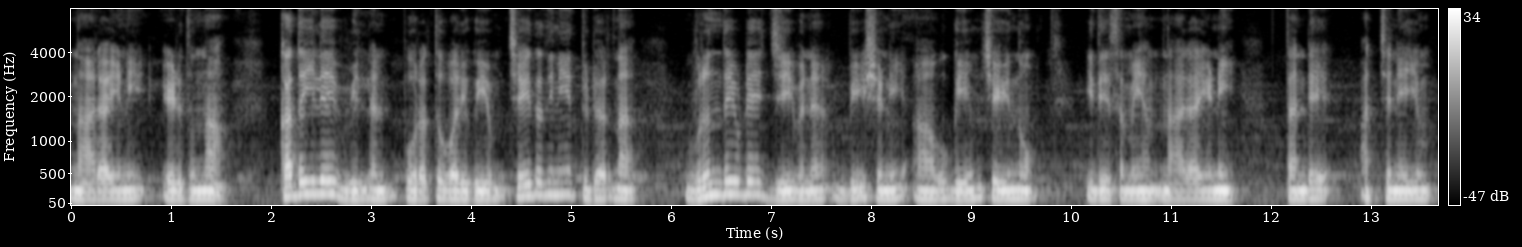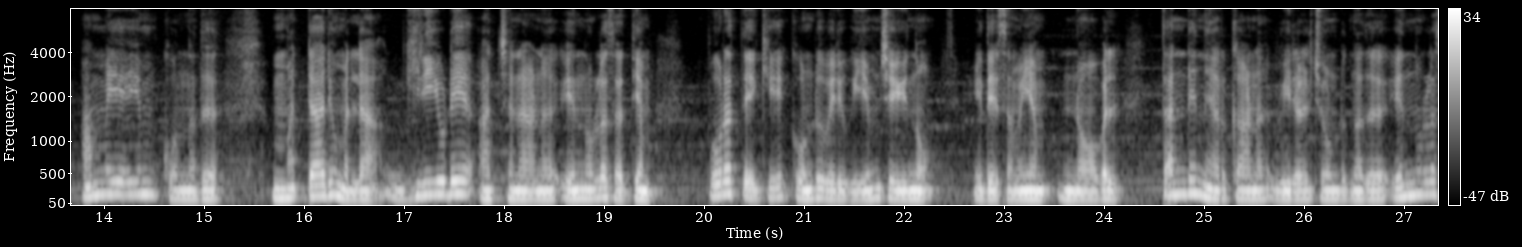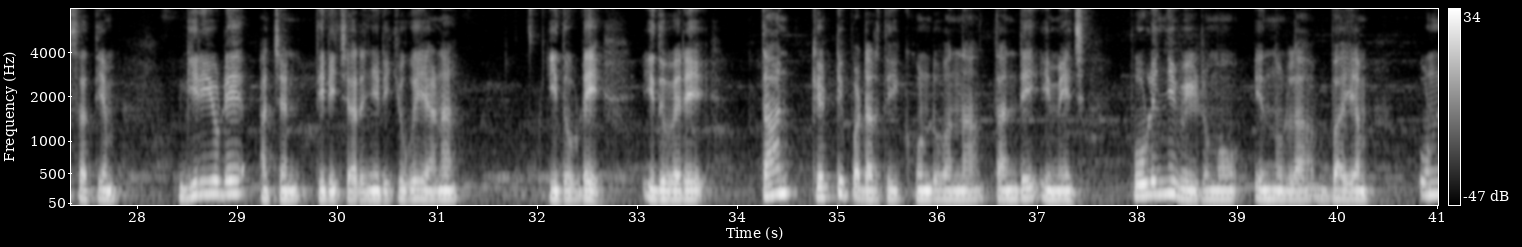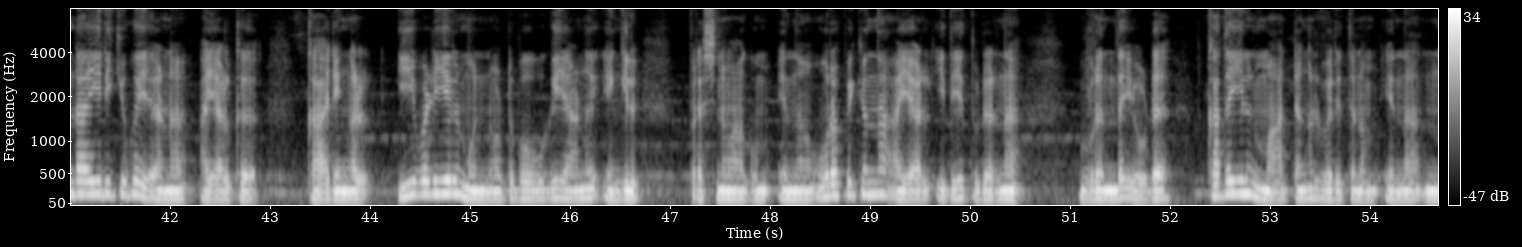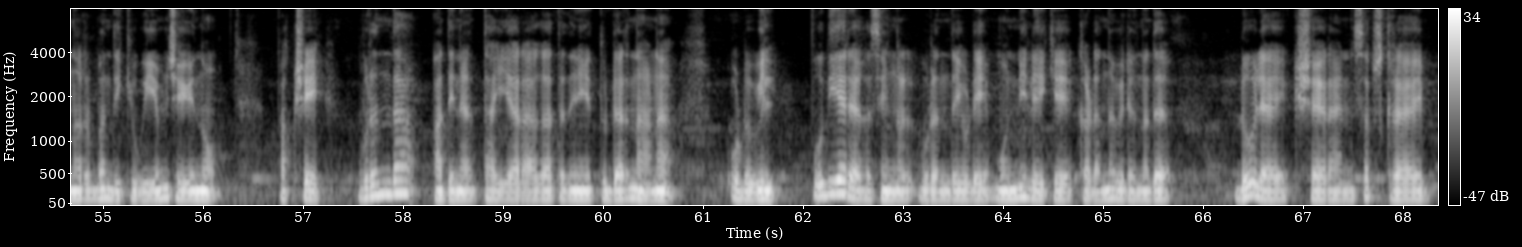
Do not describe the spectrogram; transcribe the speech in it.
നാരായണി എഴുതുന്ന കഥയിലെ വില്ലൻ പുറത്തു വരികയും ചെയ്തതിനെ തുടർന്ന് വൃന്ദയുടെ ജീവന് ഭീഷണി ആവുകയും ചെയ്യുന്നു. ഇതേസമയം നാരായണി തന്റെ അച്ഛനെയും അമ്മയെയും കൊന്നത് മറ്റാരുമല്ല ഗിരിയുടെ അച്ഛനാണ് എന്നുള്ള സത്യം പുറത്തേക്ക് കൊണ്ടുവരികയും ചെയ്യുന്നു. ഇതേസമയം നോവൽ തന്റെ നേർക്കാണ് വിരൽ ചൂണ്ടുന്നത് എന്നുള്ള സത്യം ഗിരിയുടെ അച്ഛൻ തിരിച്ചറിഞ്ഞിരിക്കുകയാണ്. ഇതോടെ ഇതുവരെ താൻ കെട്ടിപ്പടർത്തി കൊണ്ടുവന്ന തന്റെ ഇമേജ് പൊളിഞ്ഞു വീഴുമോ എന്നുള്ള ഭയം ഉണ്ടായിരിക്കുകയാണ് അയാൾക്ക്. കാര്യങ്ങൾ ഈ വഴിയിൽ മുന്നോട്ട് പോവുകയാണ് എങ്കിൽ പ്രശ്നമാകും എന്ന് ഉറപ്പിക്കുന്ന അയാൾ ഇതേ തുടർന്ന് വൃന്ദയോട് കഥയിൽ മാറ്റങ്ങൾ വരുത്തണം എന്ന് നിർബന്ധിക്കുകയും ചെയ്യുന്നു. പക്ഷേ വൃന്ദ അതിന് തയ്യാറാകാത്തതിനെ തുടർന്നാണ് ഒടുവിൽ പുതിയ രഹസ്യങ്ങൾ വൃന്ദയുടെ മുന്നിലേക്ക് കടന്നു വരുന്നത് do like share and subscribe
